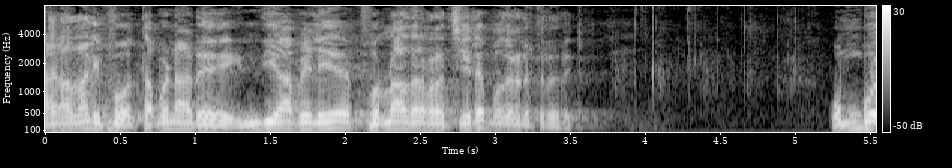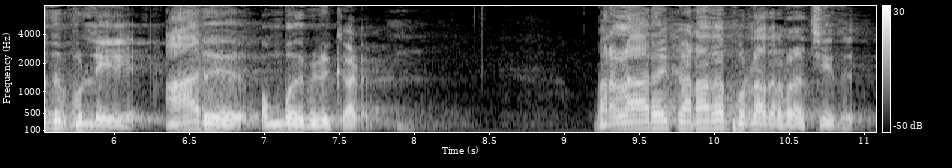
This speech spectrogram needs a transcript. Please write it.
அதனாலதான் இப்போ தமிழ்நாடு இந்தியாவிலேயே பொருளாதார வளர்ச்சியில முதலிடத்தில் இருக்கு ஒன்பது புள்ளி ஆறு ஒன்பது விழுக்காடு. வரலாறு காணாத பொருளாதார வளர்ச்சி இது.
